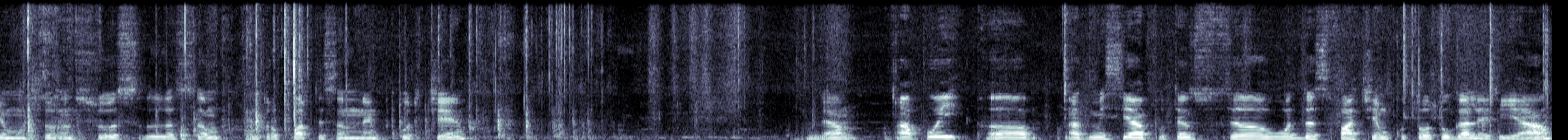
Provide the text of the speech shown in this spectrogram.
tragem ușor în sus, îl lăsăm într-o parte să nu ne încurce. Da? Apoi, uh, admisia putem să o desfacem cu totul, galeria,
